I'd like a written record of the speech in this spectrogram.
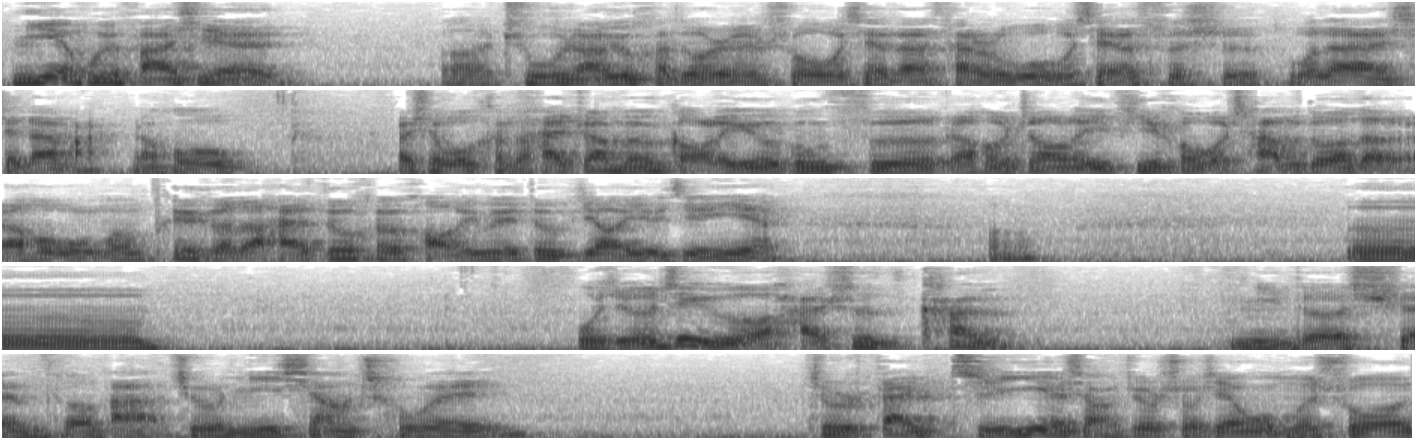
你也会发现，呃，知乎上有很多人说，我现在三十五，我现在四十，我在写代码，然后，而且我可能还专门搞了一个公司，然后招了一批和我差不多的，然后我们配合的还都很好，因为都比较有经验，啊，嗯，我觉得这个还是看你的选择吧，就是你想成为，就是在职业上，就是首先我们说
